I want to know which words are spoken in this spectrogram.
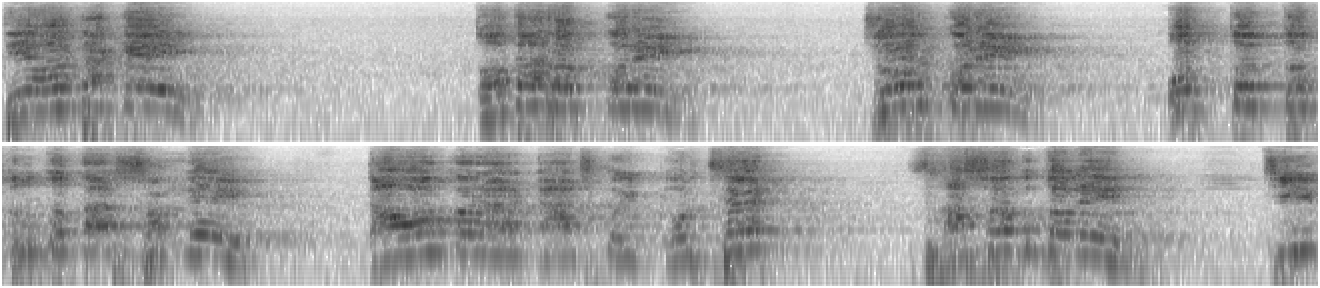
দেহটাকে তদারক করে, জোর করে অত্যন্ত দ্রুততার সঙ্গে দাহ করার কাজ করছেন শাসক দলের চিফ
